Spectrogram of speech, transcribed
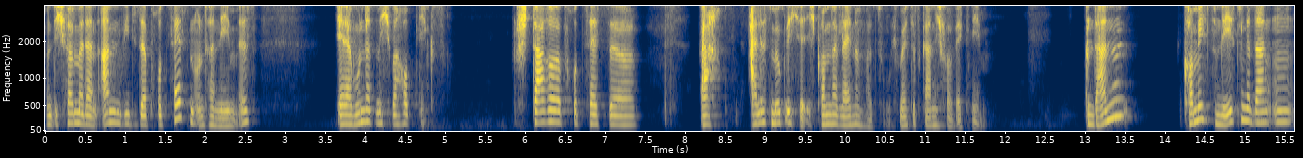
Und ich höre mir dann an, wie dieser Prozess ein Unternehmen ist, ja, da wundert mich überhaupt nichts. Starre Prozesse, ach, alles Mögliche. Ich komme da gleich nochmal zu. Ich möchte das gar nicht vorwegnehmen. Und dann komme ich zum nächsten Gedanken,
